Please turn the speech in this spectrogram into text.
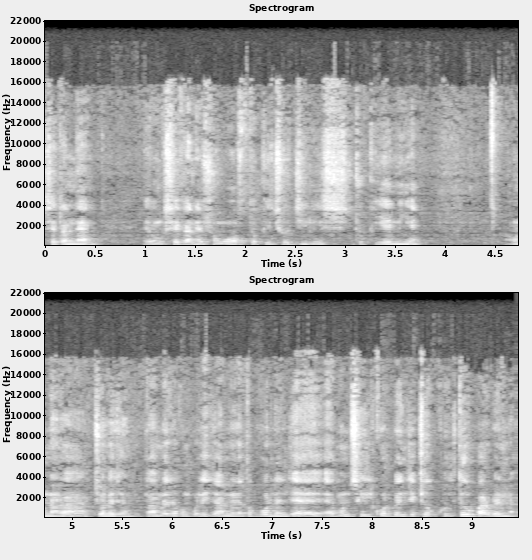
সেটা নেন এবং সেখানে সমস্ত কিছু জিনিস ঢুকিয়ে নিয়ে ওনারা চলে যান। তো আমরা যখন বলি যে, আপনারা তো বললেন যে, এমন সিল করবেন যে কেউ খুলতেও পারবেন না।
